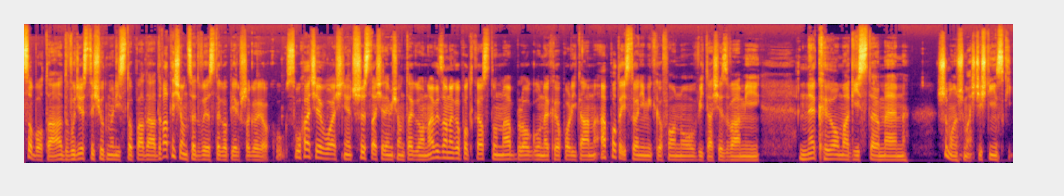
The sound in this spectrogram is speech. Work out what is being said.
Sobota, 27 listopada 2021 roku. Słuchacie właśnie 370 nawiedzonego podcastu na blogu Necropolitan, a po tej stronie mikrofonu wita się z wami Necromagisterman Szymon Szymaścieściński.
